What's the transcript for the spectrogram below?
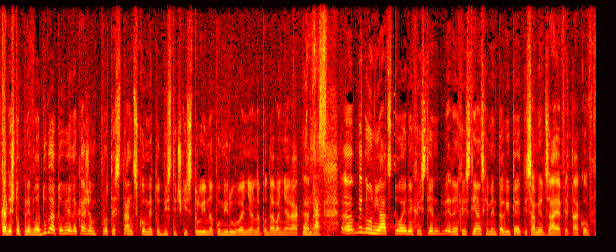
каде што превладуваат овие да кажем протестантско методистички струи на помирување, на подавање рака, на. Е, едно унијатство, еден христијан, еден христијански менталитет и самиот Заев е таков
